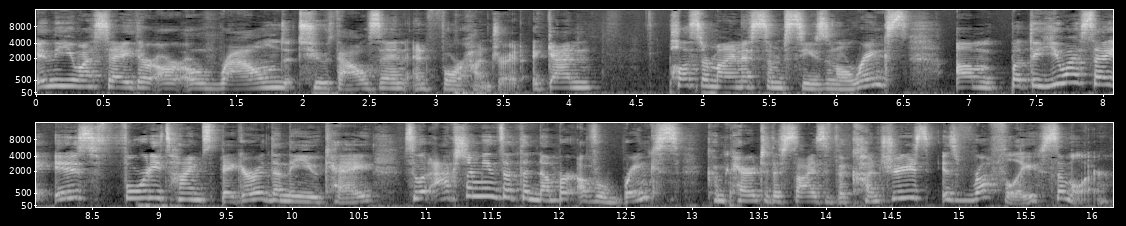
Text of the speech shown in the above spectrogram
In the USA, there are around 2,400. Again, plus or minus some seasonal rinks. Um, but the USA is 40 times bigger than the UK, so it actually means that the number of rinks compared to the size of the countries is roughly similar.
